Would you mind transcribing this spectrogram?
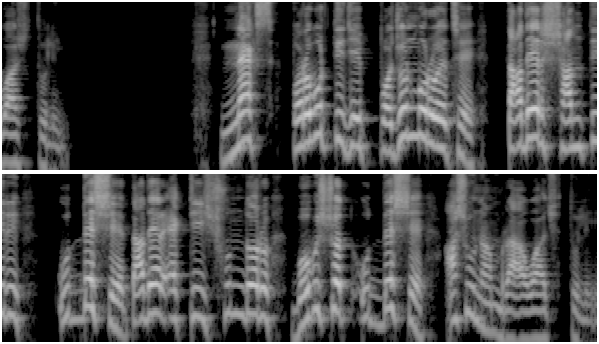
আওয়াজ তুলি। নেক্সট পরবর্তী যে প্রজন্ম রয়েছে, তাদের শান্তির উদ্দেশ্যে, তাদের একটি সুন্দর ভবিষ্যৎ উদ্দেশ্যে, আসুন আমরা আওয়াজ তুলি।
